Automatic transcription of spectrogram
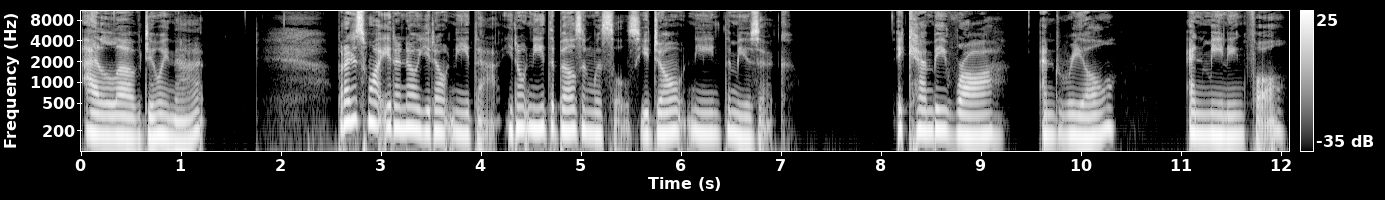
I love doing that. But I just want you to know you don't need that. You don't need the bells and whistles. You don't need the music. It can be raw and real and meaningful.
